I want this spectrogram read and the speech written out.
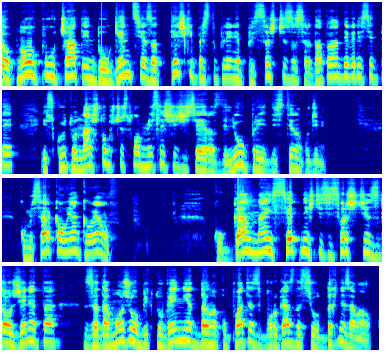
отново получават индулгенция за тежки престъпления, присъщи за средата на 90-те и с които нашето общество мислеше, че се е разделило преди 10 на години. Комисар Калян Калянов, кога най-сетне ще си свършите задълженията, за да може обикновеният дълнакоплатец в Бургас да си отдъхне за малко?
